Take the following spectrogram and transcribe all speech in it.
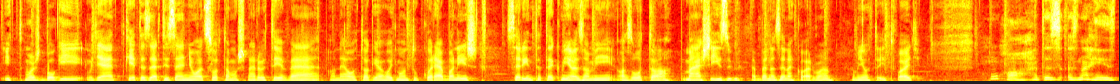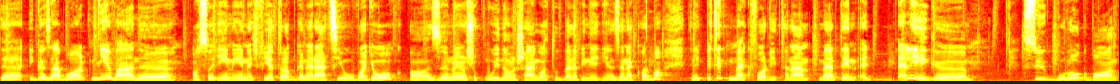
itt most Bogi, ugye 2018 óta, most már 5 éve a Neo tagja, ahogy mondtuk korábban is. Szerintetek mi az, ami azóta más ízű ebben a zenekarban, amióta itt vagy? Húha, hát ez, ez nehéz, de igazából nyilván az, hogy én, én egy fiatalabb generáció vagyok, az nagyon sok újdonságot tud belevinni egy ilyen zenekarba. Én egy picit megfordítanám, mert én egy elég szűk burokban,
